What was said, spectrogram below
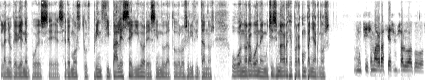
el año que viene pues eh, seremos tus principales seguidores, sin duda, todos los ilicitanos. Hugo, enhorabuena y muchísimas gracias por acompañarnos. Muchísimas gracias y un saludo a todos.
